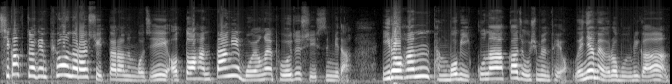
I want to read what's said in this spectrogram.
시각적인 표현을 할 수 있다라는 거지. 어떠한 땅의 모양을 보여줄 수 있습니다. 이러한 방법이 있구나까지 오시면 돼요. 왜냐면 여러분 우리가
